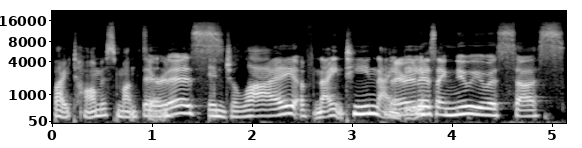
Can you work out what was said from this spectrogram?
by Thomas Munson. There it is. In July of 1990. There it is. I knew he was sus.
